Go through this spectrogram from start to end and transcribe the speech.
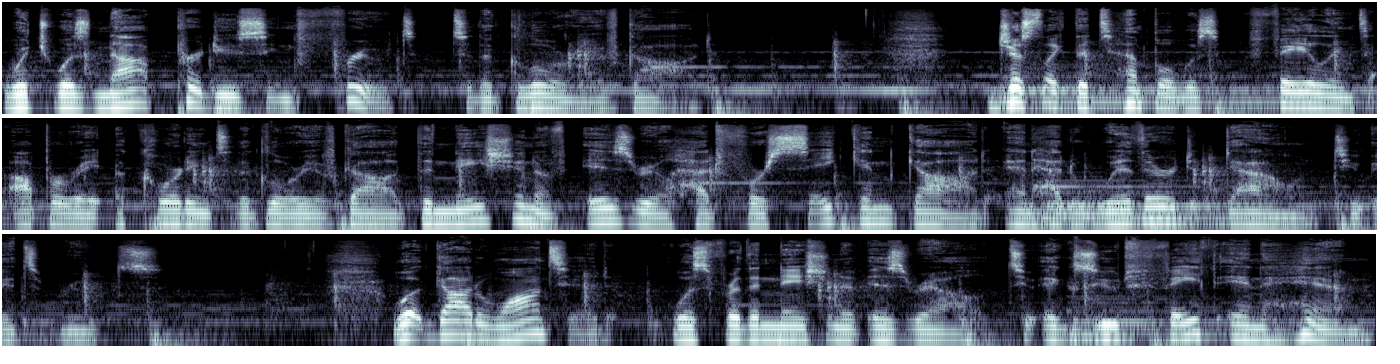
which was not producing fruit to the glory of God. Just like the temple was failing to operate according to the glory of God, the nation of Israel had forsaken God and had withered down to its roots. What God wanted was for the nation of Israel to exude faith in Him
